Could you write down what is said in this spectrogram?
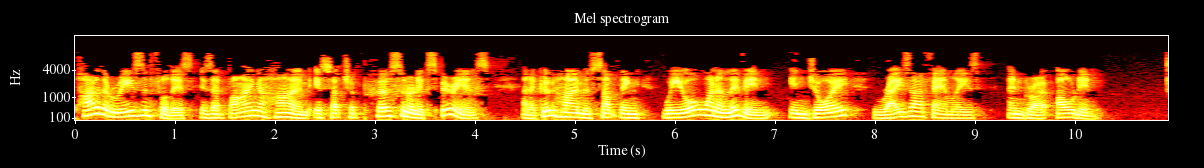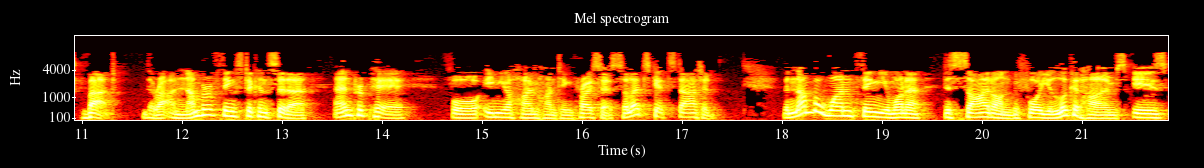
Part of the reason for this is that buying a home is such a personal experience, and a good home is something we all want to live in, enjoy, raise our families, and grow old in. But there are a number of things to consider and prepare for in your home hunting process. So let's get started. The number one thing you want to decide on before you look at homes is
